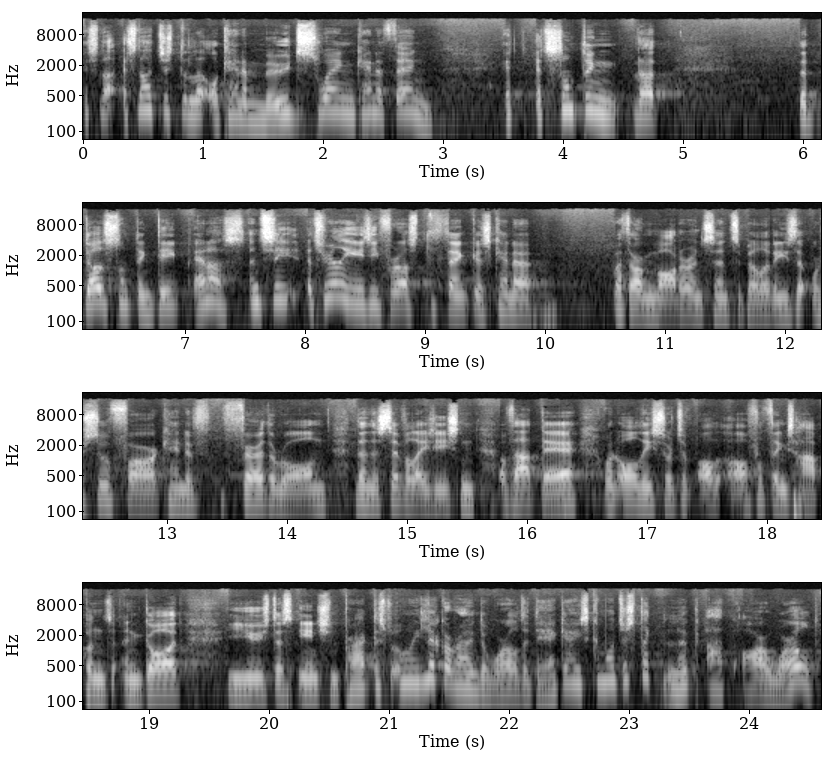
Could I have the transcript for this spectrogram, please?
it's not, it's not just a little kind of mood swing kind of thing. It, it's something that, that does something deep in us. And see, it's really easy for us to think as kind of with our modern sensibilities that we're so far kind of further on than the civilization of that day when all these sorts of awful things happened and God used this ancient practice. But when we look around the world today, guys, come on, just like look at our world.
